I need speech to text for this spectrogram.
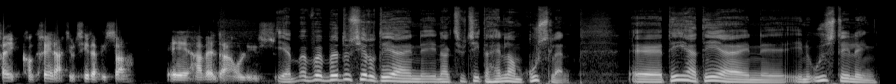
tre konkrete aktiviteter, vi så øh, har valgt at aflyse. Ja, men du siger du, det er en, en aktivitet, der handler om Rusland. Øh, det her, det er en, øh, en udstilling,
